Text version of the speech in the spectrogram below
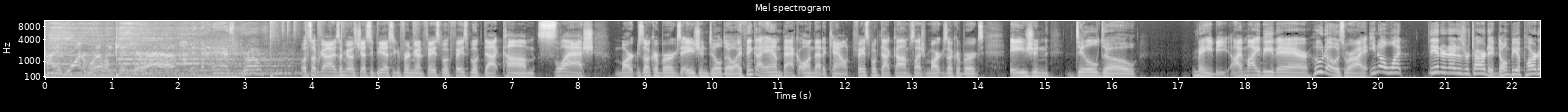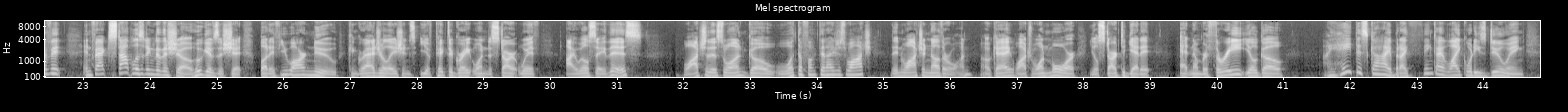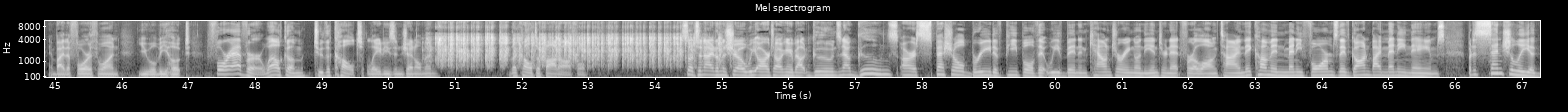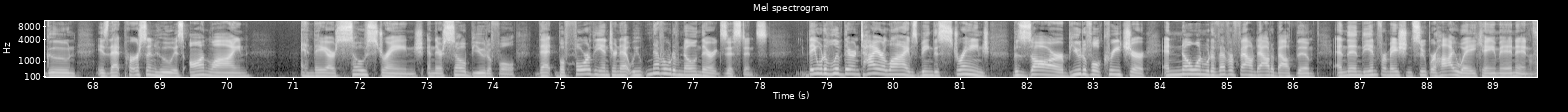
I want to really kick your ass. I'm in that ass, bro. What's up, guys? I'm your host, Jesse P.S. You can friend me on Facebook, facebook.com slash Mark Zuckerberg's Asian Dildo. I think I am back on that account. Facebook.com slash Mark Zuckerberg's Asian Dildo. Maybe. I might be there. Who knows where I You know what? The internet is retarded. Don't be a part of it. In fact, stop listening to the show. Who gives a shit? But if you are new, congratulations. You've picked a great one to start with. I will say this watch this one, go, what the fuck did I just watch? Then watch another one, okay? Watch one more, you'll start to get it. At number three, you'll go, I hate this guy, but I think I like what he's doing. And by the fourth one, you will be hooked forever. Welcome to the cult, ladies and gentlemen. The cult of Pod Awful. So tonight on the show, we are talking about goons. Now, goons are a special breed of people that we've been encountering on the internet for a long time. They come in many forms, they've gone by many names, but essentially, a goon is that person who is online and they are so strange and they're so beautiful that before the internet, we never would have known their existence they would have lived their entire lives being this strange, bizarre, beautiful creature, and no one would have ever found out about them. And then the information superhighway came in and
